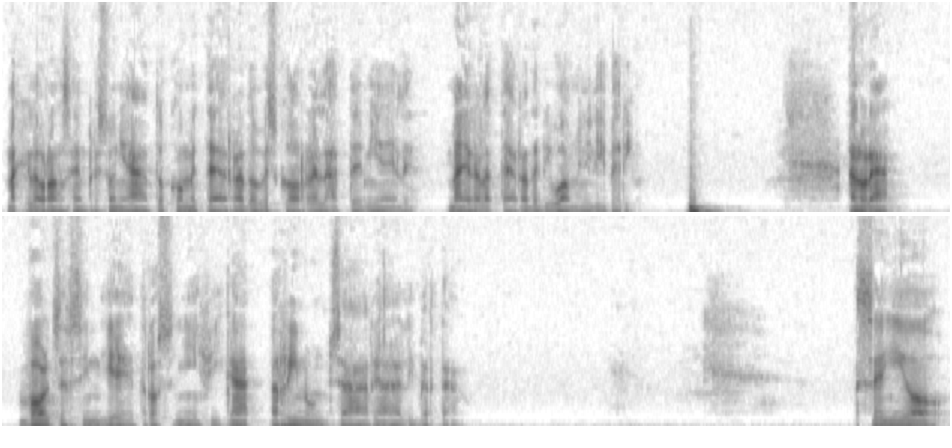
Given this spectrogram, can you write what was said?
ma che loro hanno sempre sognato come terra dove scorre latte e miele ma era la terra degli uomini liberi. Allora, volgersi indietro significa rinunciare alla libertà. Se io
